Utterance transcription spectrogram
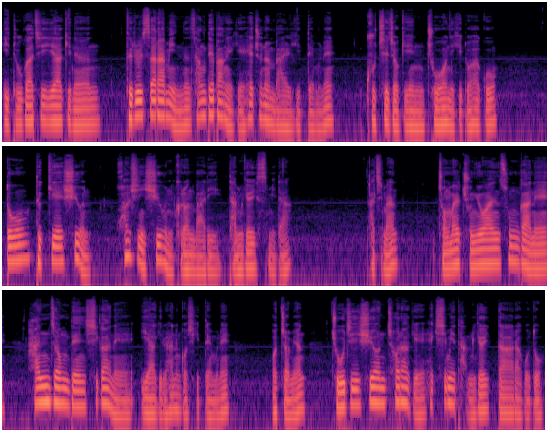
이 두 가지 이야기는 들을 사람이 있는 상대방에게 해주는 말이기 때문에 구체적인 조언이기도 하고 또 듣기에 쉬운, 훨씬 쉬운 그런 말이 담겨 있습니다. 하지만 정말 중요한 순간에 한정된 시간에 이야기를 하는 것이기 때문에 어쩌면 조지 쉬언 철학의 핵심이 담겨 있다라고도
